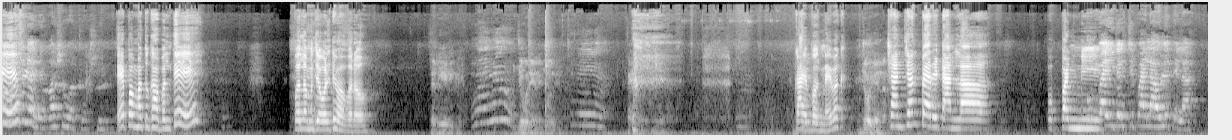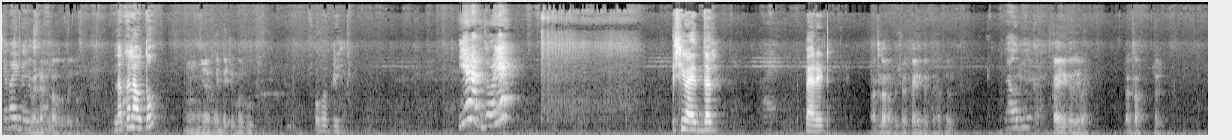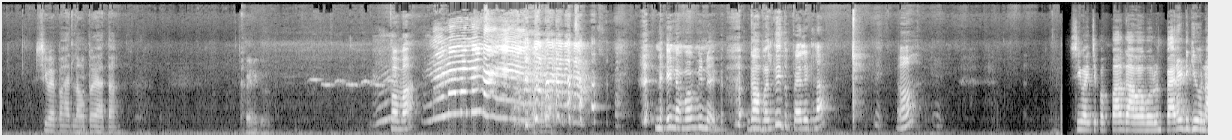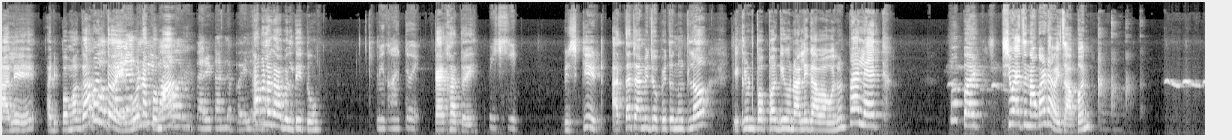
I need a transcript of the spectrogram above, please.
ए पम्मा तू घाबलते पलम जेवल ठेवा बरं. काय बघ नाही बघ. छान छान पॅरेट आणला. पप्पांनी पाय लावले त्याला. ते बाई लावतो बाई तो. नख लावतो? हम्म, या खाईन त्याची मजबूत. ओ बापरे. ये ना जवळ ये शिवाय दर पॅरेट हात लाव नको शिवाय काही नाही करते हात लाव लावू देऊ का? काही नाही करते बाय हात लाव चल शिवाय पाहात लावतोय आता. काही नाही करत. पमा नाही ना मम्मी नाही. घाबरते तू पॅलेटला हं? शिवायचे पप्पा गावावरून पॅरेट घेऊन आले आणि पमा घाबरतोय. हो ना पमा पॅरेट आणलं पहिलं का मला घाबरते तू? मी खातोय. काय खातोय? बिस्किट. बिस्किट. आताच आम्ही झोपेतून उठलो. इकडून पप्पा घेऊन आले गावावरून पॅलेट पप्पट शिवायचं नाव काय ठेवायचं आपण?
